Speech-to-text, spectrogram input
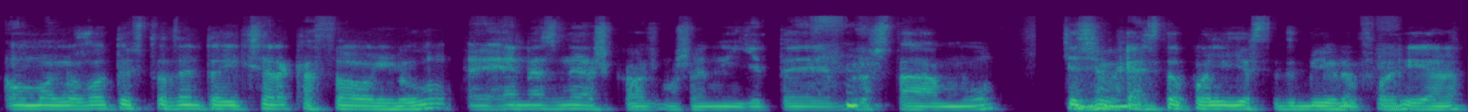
Ομολογώ ότι αυτό δεν το ήξερα καθόλου. Ε, ένας νέος κόσμος ανοίγεται μπροστά μου και σε Μμμ. ευχαριστώ πολύ για αυτή την πληροφορία.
